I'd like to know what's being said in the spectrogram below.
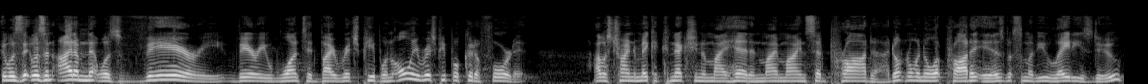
It was, it was an item that was very, very wanted by rich people, and only rich people could afford it. I was trying to make a connection in my head, and my mind said Prada. I don't really know what Prada is, but some of you ladies do.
